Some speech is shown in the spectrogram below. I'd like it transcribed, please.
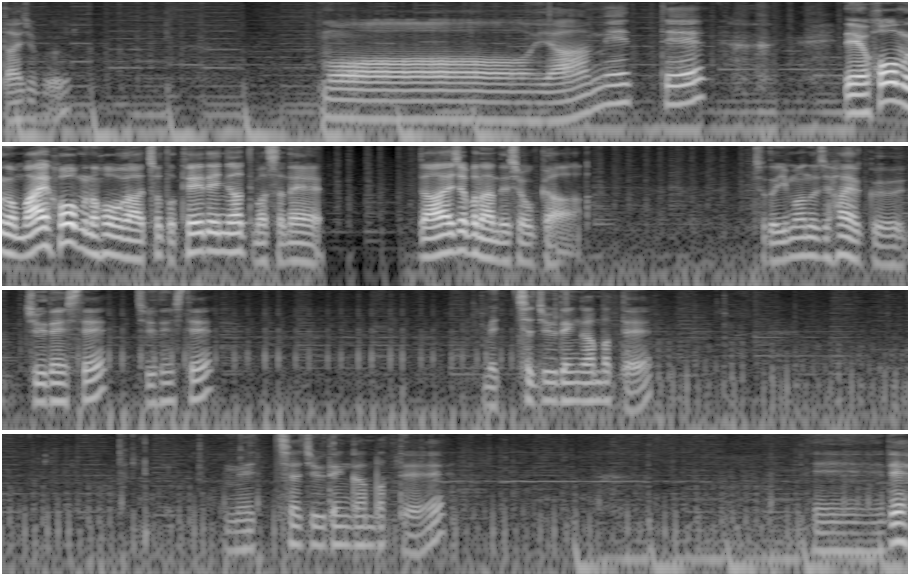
大丈夫？もう、やめて。で、ホームの、マイホームの方がちょっと停電になってましたね。大丈夫なんでしょうか？ちょっと今のうち早く充電して？充電して？めっちゃ充電頑張ってめっちゃ充電頑張ってえー、で、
